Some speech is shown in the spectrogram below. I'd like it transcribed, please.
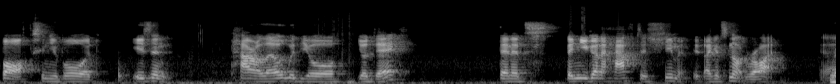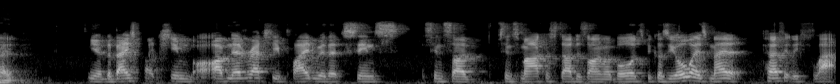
box in your board isn't parallel with your your deck, then it's then you're going to have to shim it. Like it's not right. Uh, right. You know, the base plate shim. I've never actually played with it since since I since Marcus started designing my boards because he always made it perfectly flat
